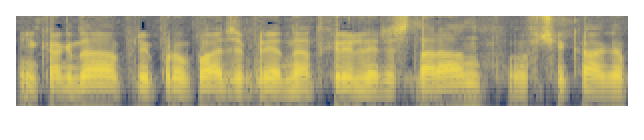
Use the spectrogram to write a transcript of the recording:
И когда при Прупаде преданные открыли ресторан в Чикаго,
